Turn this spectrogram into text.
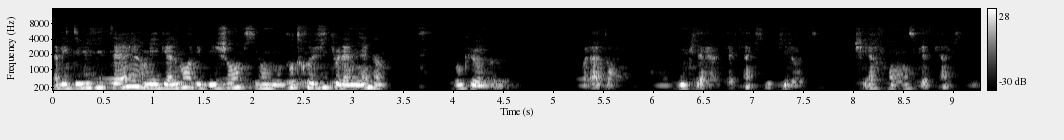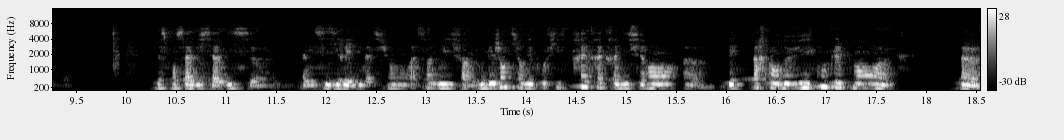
avec des militaires, mais également avec des gens qui ont d'autres vies que la mienne. Donc euh, voilà, il y a quelqu'un qui est pilote chez Air France, quelqu'un qui est responsable du service euh, d'anesthésie-réanimation à Saint-Louis. Enfin, donc des gens qui ont des profils très très très différents, euh, des parcours de vie complètement, euh, euh,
